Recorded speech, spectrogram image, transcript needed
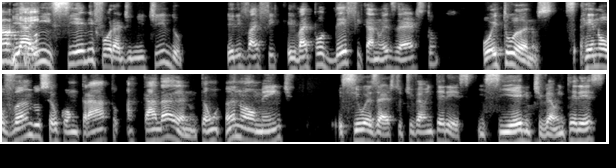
Okay. E aí, se ele for admitido, ele vai, ele vai poder ficar no Exército oito anos, renovando o seu contrato a cada ano. Então, anualmente, se o Exército tiver o um interesse e se ele tiver o um interesse,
